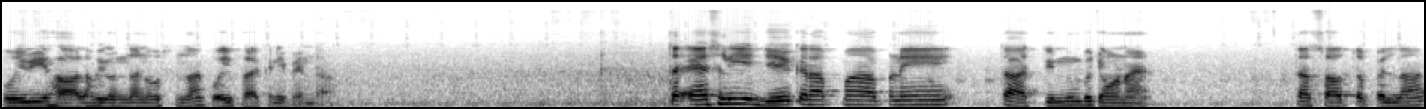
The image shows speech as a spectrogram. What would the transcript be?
ਕੋਈ ਵੀ ਹਾਲ ਹੋਵੇ, ਉਹਨਾਂ ਨੂੰ ਉਸ ਨਾਲ ਕੋਈ ਫ਼ਰਕ ਨਹੀਂ ਪੈਂਦਾ। ਤਾਂ ਇਸ ਲਈ ਜੇਕਰ ਆਪਾਂ ਆਪਣੇ ਧਰਤੀ ਨੂੰ ਬਚਾਉਣਾ ਹੈ, ਤਾਂ ਸਭ ਤੋਂ ਪਹਿਲਾਂ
